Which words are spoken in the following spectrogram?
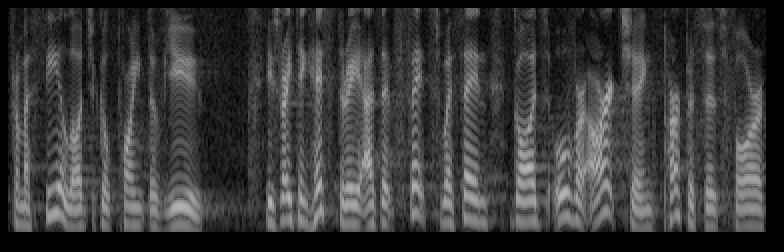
from a theological point of view. He's writing history as it fits within God's overarching purposes for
